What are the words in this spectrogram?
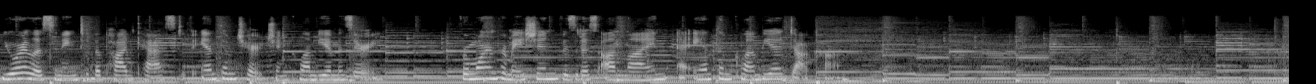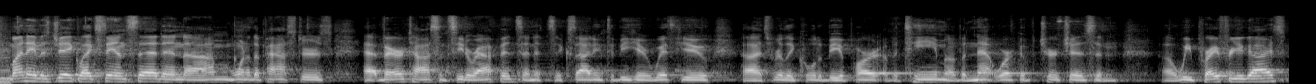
You're listening to the podcast of Anthem Church in Columbia, Missouri. For more information, visit us online at anthemcolumbia.com. My name is Jake, like Stan said, and uh, I'm one of the pastors at Veritas in Cedar Rapids, and it's exciting to be here with you. Uh, it's really cool to be a part of a team, of a network of churches, and uh, we pray for you guys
